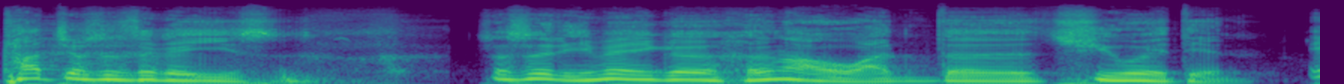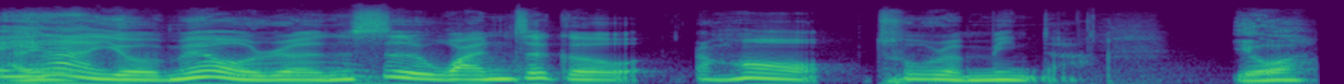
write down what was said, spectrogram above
他就是这个意思。这是里面一个很好玩的趣味点。哎、那有没有人是玩这个然后出人命的啊？有啊，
